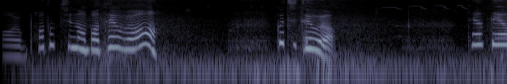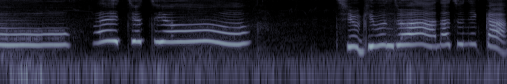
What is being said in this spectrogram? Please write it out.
어, 파도 치나 봐, 태호야. 그치, 태호야? 태호, 태호. 아이, 쭈쭈요. 지우 기분 좋아, 안아주니까.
